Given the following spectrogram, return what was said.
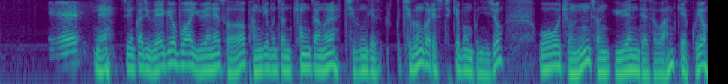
예. 네, 지금까지 외교부와 유엔에서 반기문 전 총장을 지근게, 지근거리에서 지켜본 분이죠. 오준 전 유엔 대사와 함께했고요.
